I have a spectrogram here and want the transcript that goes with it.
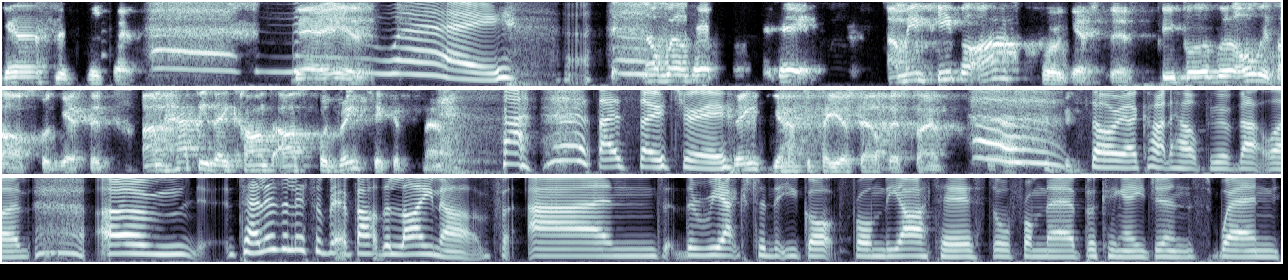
guest list requests. no there is. way. no, well, they, they, I mean, people ask for guest list. People will always ask for guest list. I'm happy they can't ask for drink tickets now. That's so true. Drink, you have to pay yourself this time. Sorry, I can't help you with that one. Um, tell us a little bit about the lineup and the reaction that you got from the artist or from their booking agents when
